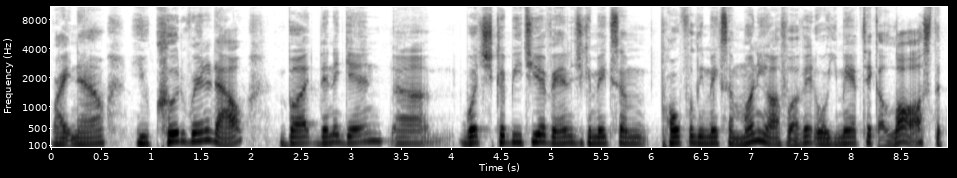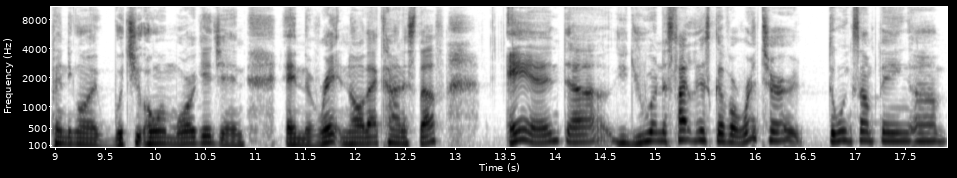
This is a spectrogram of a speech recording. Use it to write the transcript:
right now. You could rent it out. But then again, uh, which could be to your advantage, you can make some, hopefully make some money off of it, or you may have to take a loss depending on what you owe in mortgage and and the rent and all that kind of stuff. And uh, you run the slight risk of a renter doing something um,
